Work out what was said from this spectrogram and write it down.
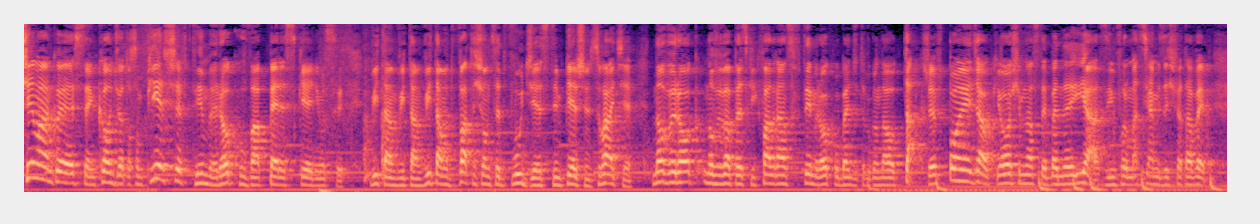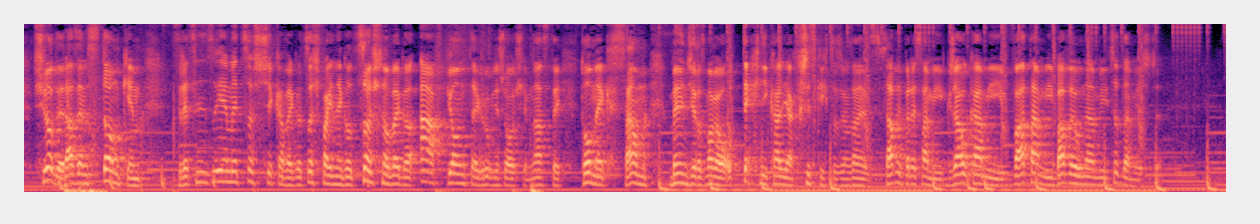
Siemanko, ja jestem Kondzio, to są pierwsze w tym roku waperskie newsy. Witam, witam, witam w 2021. Słuchajcie, nowy rok, nowy waperski kwadrans. W tym roku będzie to wyglądało tak, że w poniedziałki o 18 będę ja z informacjami ze świata vape. W środę razem z Tomkiem zrecenzujemy coś ciekawego, coś fajnego, coś nowego, a w piątek również o 18 Tomek sam będzie rozmawiał o technikaliach wszystkich, co związane z wapersami, grzałkami, watami, bawełnami, co tam jeszcze.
